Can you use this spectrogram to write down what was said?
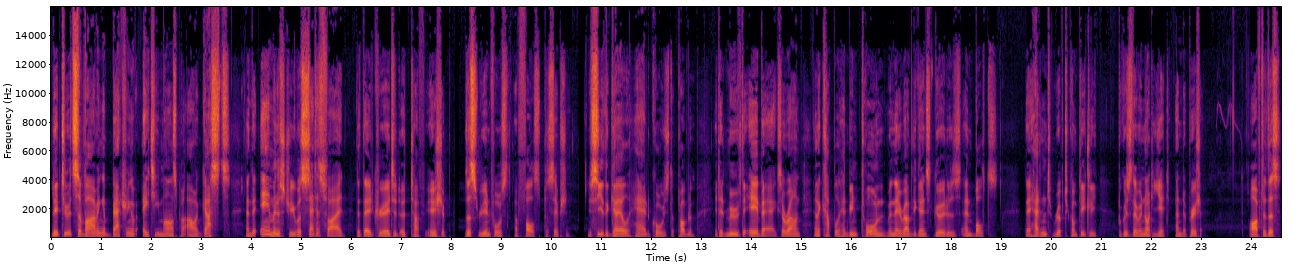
led to its surviving a battering of 80 miles per hour gusts, and the Air Ministry was satisfied that they had created a tough airship. This reinforced a false perception. You see, the gale had caused a problem. It had moved the airbags around, and a couple had been torn when they rubbed against girders and bolts. They hadn't ripped completely because they were not yet under pressure. After this,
